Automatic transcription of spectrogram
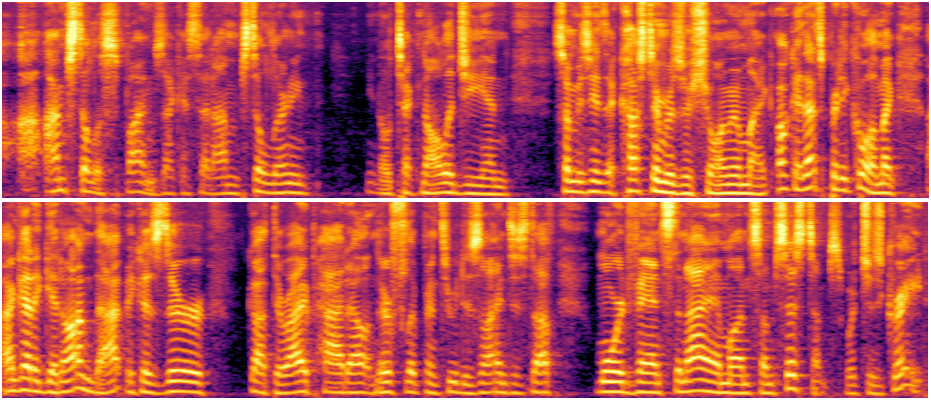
I, I'm still a sponge. Like I said, I'm still learning, you know, technology and some of these things that customers are showing me. I'm like, okay, that's pretty cool. I'm like, I got to get on that because they're got their iPad out and they're flipping through designs and stuff more advanced than I am on some systems, which is great.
